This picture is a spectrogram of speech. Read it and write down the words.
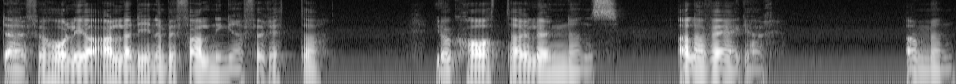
Därför håller jag alla dina befallningar för rätta. Jag hatar lögnens alla vägar. Amen.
